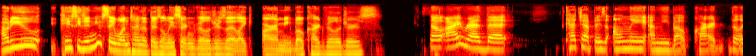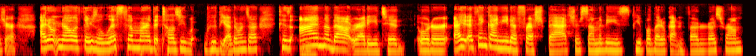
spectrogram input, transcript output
How do you Casey, didn't you say one time that there's only certain villagers that like are amiibo card villagers? So I read that Ketchup is only amiibo card villager. I don't know if there's a list somewhere that tells you who the other ones are because I'm about ready to order. I, I think I need a fresh batch of some of these people that have gotten photos from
